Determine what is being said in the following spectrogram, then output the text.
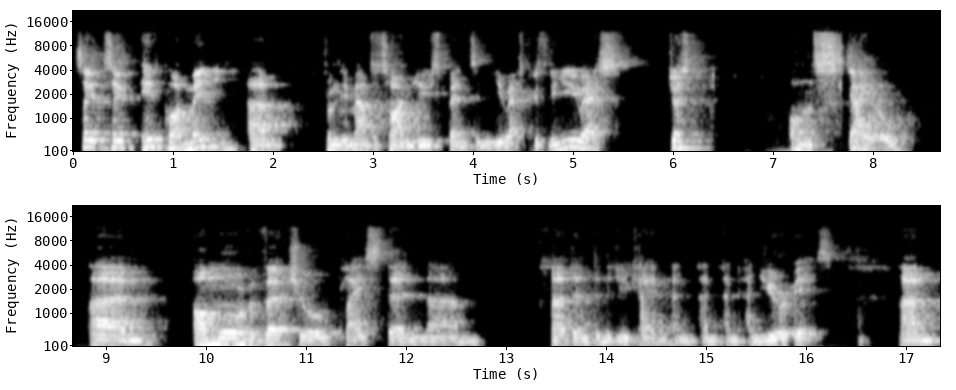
So, so here's part maybe um, from the amount of time you spent in the US, because the US just on scale um, are more of a virtual place than um, uh, than, than, the UK and, and, and, and Europe is. Um,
